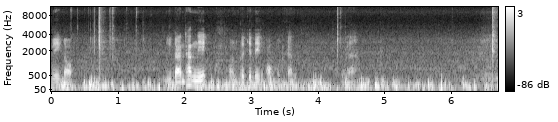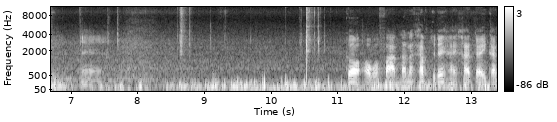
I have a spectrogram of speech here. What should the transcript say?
เด้งออก หรือด้านทั้งนี้มันก็จะเด้งออกเหมือนกันนะ อ่า ก็เอามาฝากกันนะครับ จะได้หายคาใจกัน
